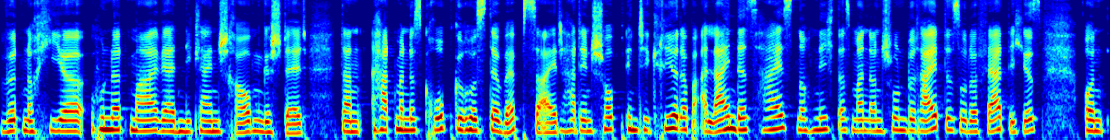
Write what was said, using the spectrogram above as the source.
wird noch hier hundertmal werden die kleinen Schrauben gestellt. Dann hat man das Grobgerüst der Website, hat den Shop integriert, aber allein das heißt noch nicht, dass man dann schon bereit ist oder fertig ist. Und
